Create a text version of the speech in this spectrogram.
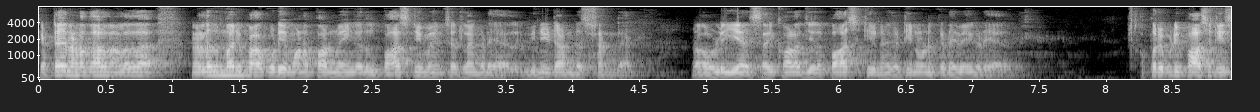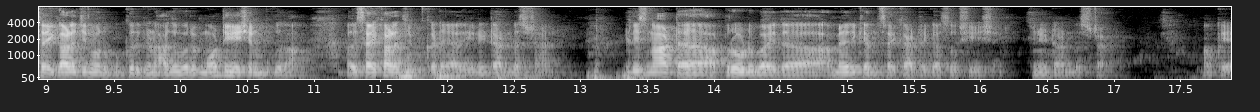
கெட்டது நடந்தாலும் நல்லதாக நல்லது மாதிரி பார்க்கக்கூடிய மனப்பான்மைங்கிறது பாசிட்டிவ் மைண்ட் செட்லாம் கிடையாது. We need understand that probably சைக்காலஜியில் பாசிட்டிவ் நெகட்டிவ்னு ஒன்று கிடையவே கிடையாது. அப்புறம் எப்படி பாசிட்டிவ் சைக்காலஜின்னு ஒரு புக் இருக்குன்னு அது ஒரு மோட்டிவேஷன் புக் தான். அது சைக்காலஜி புக் கிடையாது. You need understand it is not approved by the American psychiatric association you need understand okay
